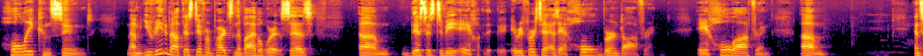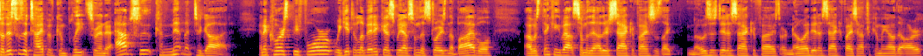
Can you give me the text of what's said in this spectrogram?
wholly consumed. Um, you read about this different parts in the Bible where it says um, this is to be a, it refers to it as a whole burnt offering, a whole offering. Um, and so this was a type of complete surrender, absolute commitment to God. And of course, before we get to Leviticus, we have some of the stories in the Bible. I was thinking about some of the other sacrifices, like Moses did a sacrifice, or Noah did a sacrifice after coming out of the ark,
